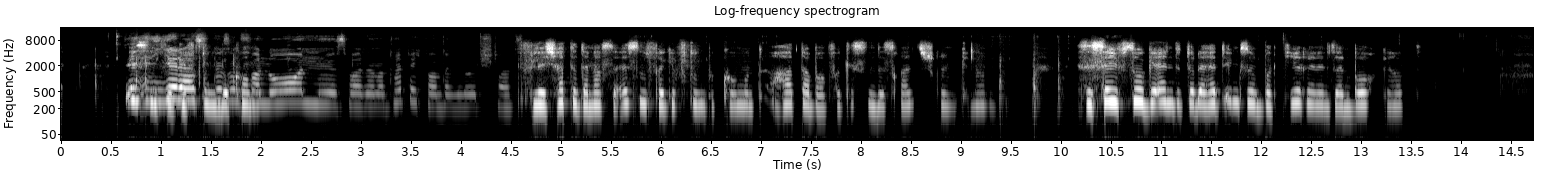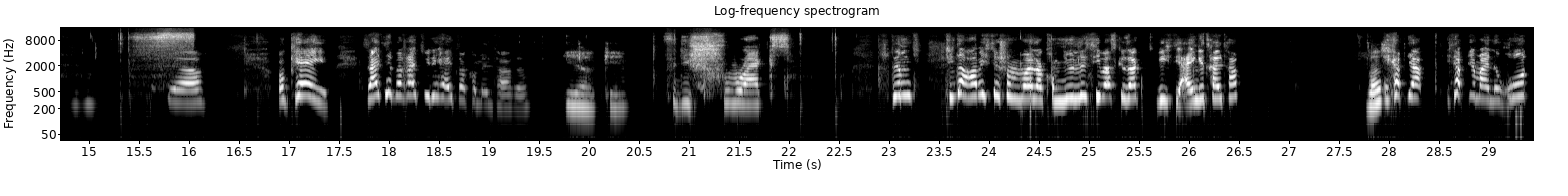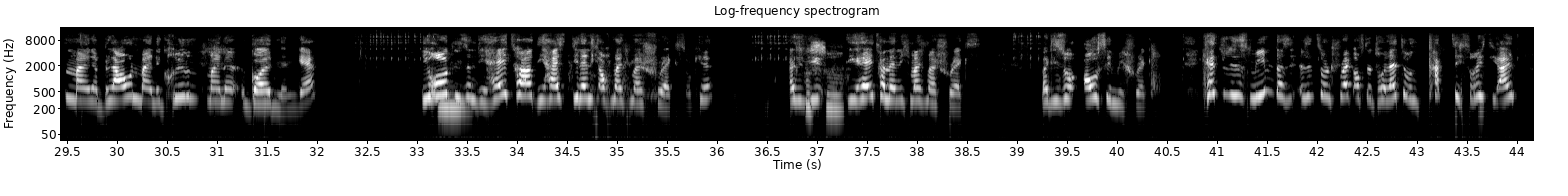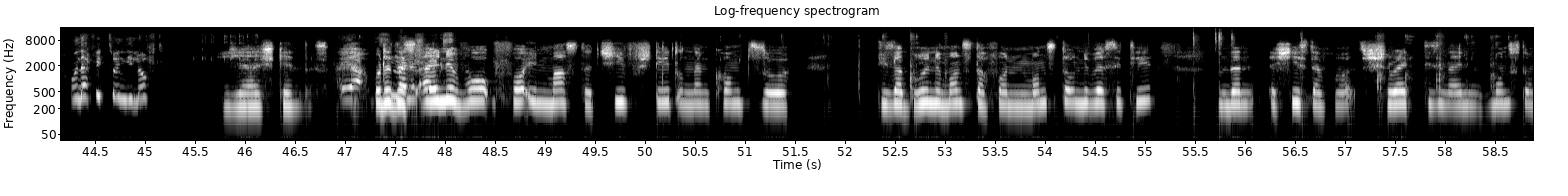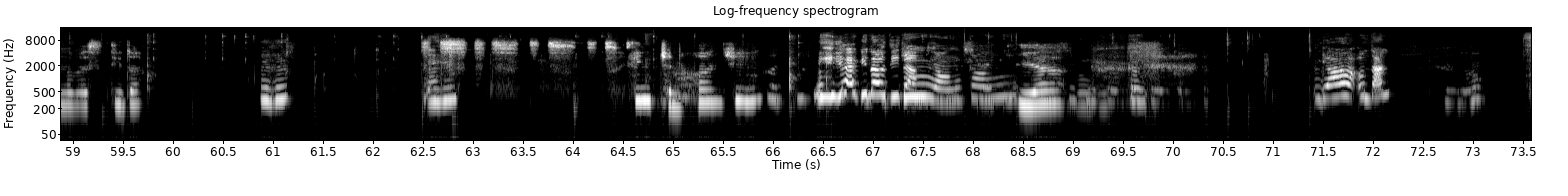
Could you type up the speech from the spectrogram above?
Jeder ist die Essenvergiftung Person bekommen. verloren, es war seiner Teppichkante gelutscht hat. Vielleicht hat er danach so Essensvergiftung bekommen und hat aber vergessen, das reinzuschreiben. Keine Ahnung. Es ist safe so geendet oder er hat irgend so Bakterien in seinem Bauch gehabt. Ja. Okay. Seid ihr bereit für die Hater-Kommentare? Ja, okay. Für die Shreks. Stimmt. Tita, habe ich dir schon in meiner Community was gesagt, wie ich die eingeteilt habe? Was? Ich habe ja, ich habe ja meine roten, meine blauen, meine grünen und meine goldenen, gell? Die roten Hm. sind die Hater, die heißt, die nenne ich auch manchmal Shreks, okay? Also die, so. die Hater nenne ich manchmal Shreks. Weil die so aussehen wie Shrek. Kennst du dieses Meme? Da sitzt so ein Shrek auf der Toilette und kackt sich so richtig ein und der fliegt so in die Luft. Ja, ich kenne das. Ja, Oder das Shreks. eine, wo vor ihm Master Chief steht und dann kommt so dieser grüne Monster von Monster University und dann erschießt einfach Shrek diesen einen Monster University da. Mhm. Mhm. Hinchen Hanji. Ja, genau, die da. Ja. Ja, und dann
